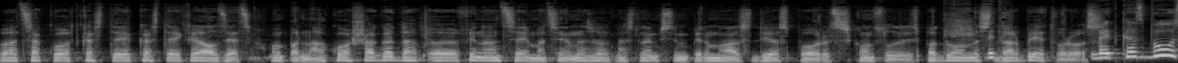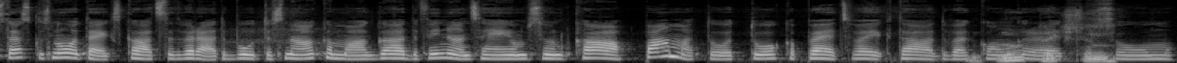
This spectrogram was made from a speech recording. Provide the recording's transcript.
vārds sakot, kas tiek, kas tiek realizēts. Un par nākošā gada eh, finansējumu acīm redzot, mēs lemsim pirmās diasporas konsolidācijas padomes bet, darba ietvaros. Bet kas būs tas, kas noteiks, kāds tad varētu būt tas nākamā gada finansējums un kā pamatot to, kāpēc vajag tādu vai konkrētu nu, teiksim, summu?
